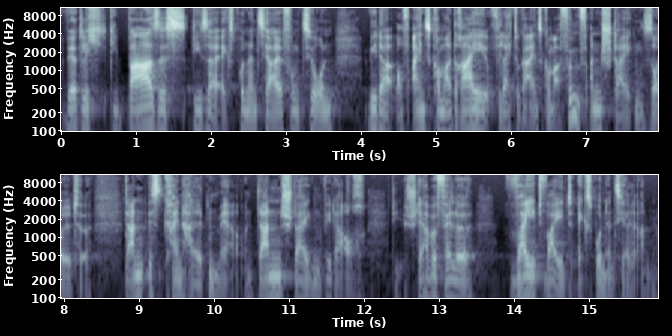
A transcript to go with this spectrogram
wirklich die Basis dieser Exponentialfunktion wieder auf 1,3, vielleicht sogar 1,5 ansteigen sollte, dann ist kein Halten mehr. Und dann steigen wieder auch die Sterbefälle weit, weit exponentiell an.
